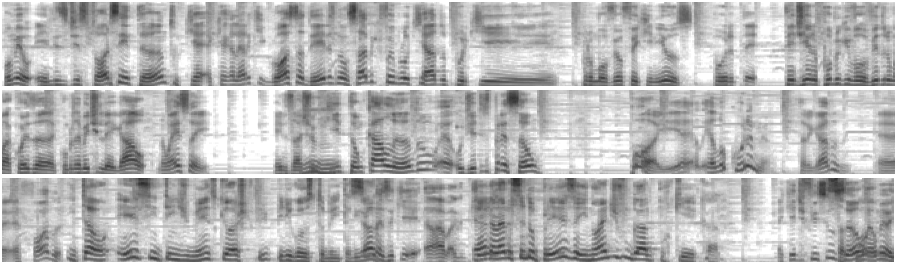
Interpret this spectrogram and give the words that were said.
Ô meu, eles distorcem tanto que, é- que a galera que gosta deles não sabe que foi bloqueado porque promoveu fake news, por ter, ter dinheiro público envolvido numa coisa completamente ilegal. Não é isso aí. Eles acham Uhum. que estão calando é, o direito de expressão. Pô, e é, é loucura, meu. Tá ligado? É, é foda. Então, esse entendimento que eu acho pe- perigoso também, tá Sim, ligado? mas é que. A, a- É a galera sendo presa e não é divulgado por quê, cara. É que é Sacou? dificilzão. É, meu,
